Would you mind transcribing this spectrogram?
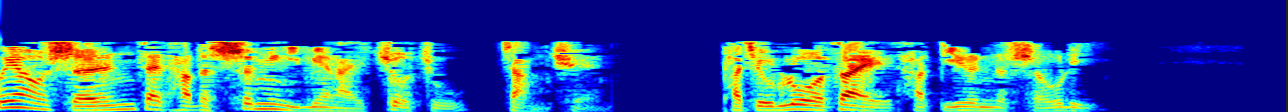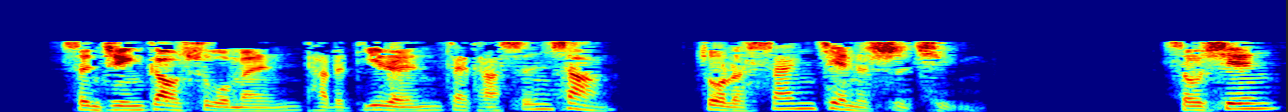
不要神在他的生命里面来做主掌权，他就落在他敌人的手里。圣经告诉我们，他的敌人在他身上做了三件的事情：首先，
